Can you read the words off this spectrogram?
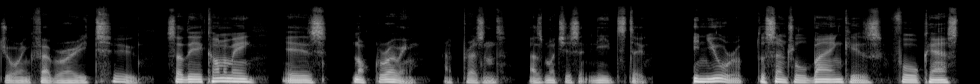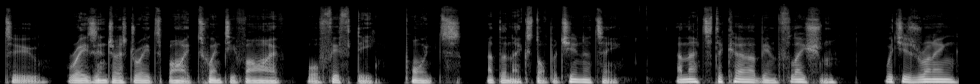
during February too. So the economy is not growing at present as much as it needs to. In Europe, the central bank is forecast to raise interest rates by 25 or 50 points at the next opportunity. And that's to curb inflation, which is running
